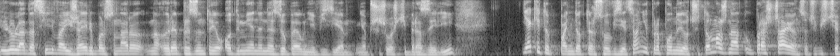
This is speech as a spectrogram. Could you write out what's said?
Lula da Silva i Jair Bolsonaro no, reprezentują odmienne zupełnie wizje przyszłości Brazylii. Jakie to pani doktor są wizje? Co oni proponują? Czy to można, upraszczając oczywiście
